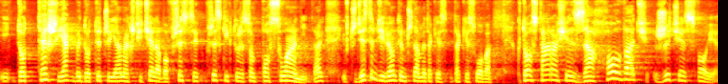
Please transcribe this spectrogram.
i to też jakby dotyczy Jana Chrzciciela, bo wszyscy, wszystkich, którzy są posłani. Tak? I w 39 czytamy takie, takie słowa. Kto stara się zachować życie swoje.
